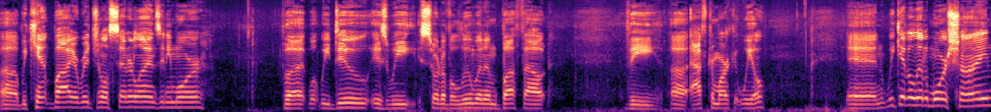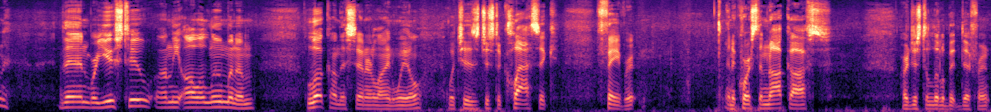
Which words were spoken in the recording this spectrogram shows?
Uh, we can't buy original center lines anymore, but what we do is we sort of aluminum buff out the uh, aftermarket wheel. And we get a little more shine than we're used to on the all aluminum look on the centerline wheel which is just a classic favorite. And of course the knockoffs are just a little bit different.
